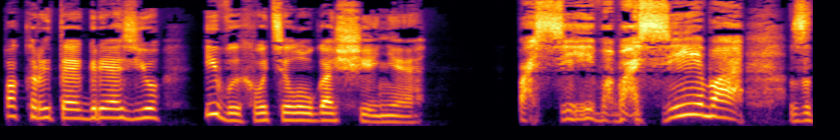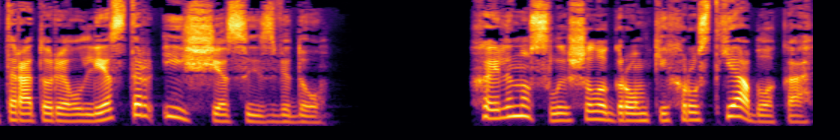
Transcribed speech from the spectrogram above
покрытая грязью, и выхватила угощение. «Спасибо, спасибо!» — затараторил Лестер и исчез из виду. Хелен услышала громкий хруст яблока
